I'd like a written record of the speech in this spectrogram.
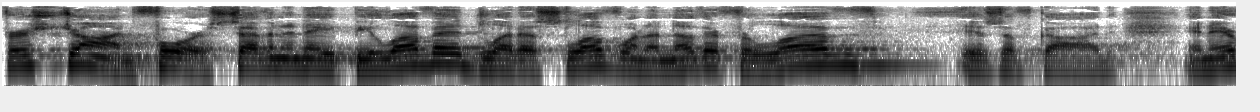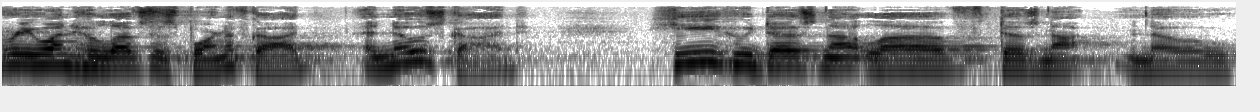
1 John 4, 7 and 8. Beloved, let us love one another, for love is of God. And everyone who loves is born of God and knows God. He who does not love does not know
